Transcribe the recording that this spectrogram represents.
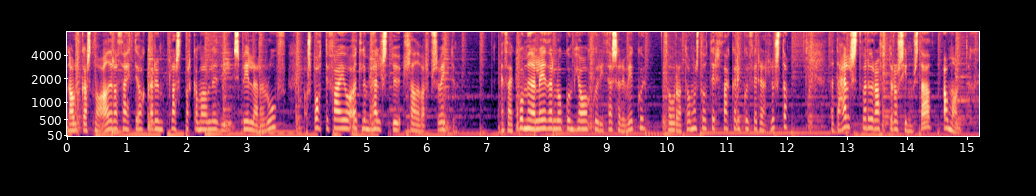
Nálgast má aðra þætti okkar um plastbarkamálið í Spilararúf á Spotify og öllum helstu hlaðvarpsveitum. En það er komið að leiðarlokum hjá okkur í þessari viku. Þóra Tómastóttir þakkar ykkur fyrir að hlusta. Þetta helst verður aftur á sínum stað á mándag.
